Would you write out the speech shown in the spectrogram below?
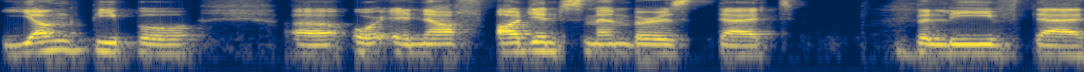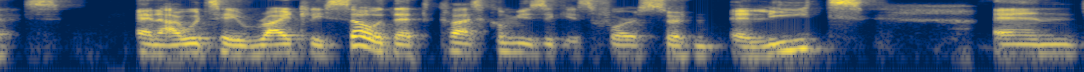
young people uh, or enough audience members that believe that, and I would say rightly so, that classical music is for a certain elite. And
